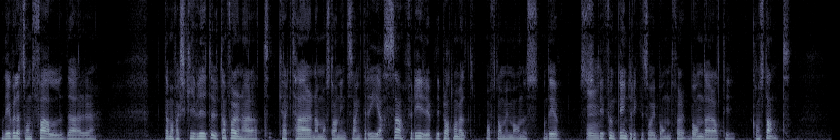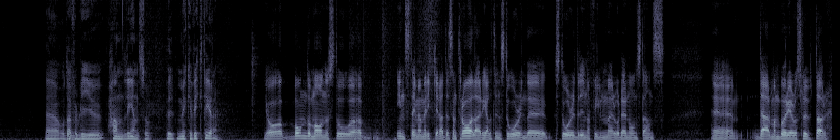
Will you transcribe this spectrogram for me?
och det är väl ett sånt fall där där man faktiskt kliver lite utanför den här att karaktärerna måste ha en intressant resa. För det, det pratar man väldigt ofta om i manus. Och det, Mm. det funkar ju inte riktigt så i Bond. För Bond är alltid konstant. Eh, och därför Mm. blir ju handlingen så mycket viktigare. Ja, Bond och manus, då eh, instämmer jag med Rickard att det centrala är hela tiden storyn. Det är storydrivna filmer och det är någonstans eh, där man börjar och slutar.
